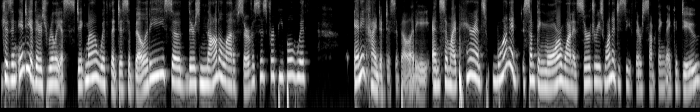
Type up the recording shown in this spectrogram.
Because in India, there's really a stigma with the disability. So there's not a lot of services for people with any kind of disability. And so my parents wanted something more, wanted surgeries, wanted to see if there was something they could do.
